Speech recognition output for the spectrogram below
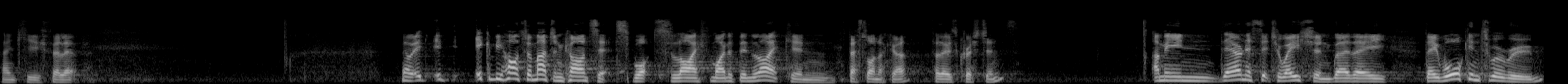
Thank you, Philip. Now, it, it, it, can be hard to imagine, can't it, what life might have been like in Thessalonica for those Christians. I mean, they're in a situation where they, they walk into a room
